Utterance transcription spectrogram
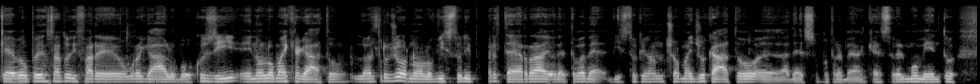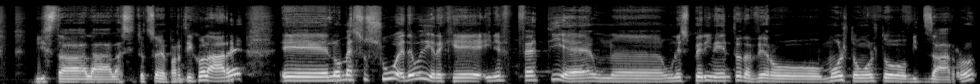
che avevo pensato di fare un regalo boh, così e non l'ho mai cagato. L'altro giorno l'ho visto lì per terra e ho detto, vabbè, visto che non ci ho mai giocato, eh, adesso potrebbe anche essere il momento, vista la, la, situazione particolare. E l'ho messo su e devo dire che in effetti è un, un esperimento davvero molto, molto bizzarro.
